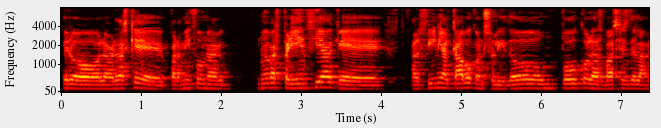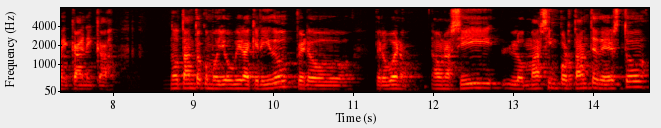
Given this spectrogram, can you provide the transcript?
Pero la verdad es que para mí fue una nueva experiencia que al fin y al cabo consolidó un poco las bases de la mecánica. No tanto como yo hubiera querido, pero pero bueno, aún así, lo más importante de esto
